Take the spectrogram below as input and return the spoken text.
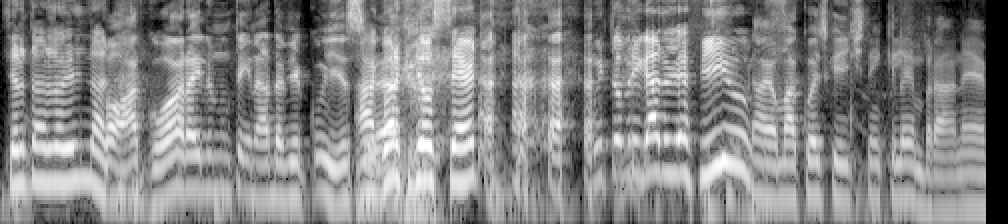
Você não tá de nada. Bom, agora ele não tem nada a ver com isso. agora né? que deu certo. Muito obrigado, Jefinho. Não, é uma coisa que a gente tem que lembrar, né?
